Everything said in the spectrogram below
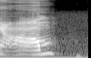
Yum!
